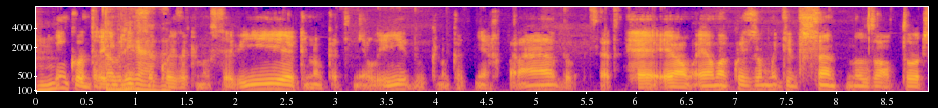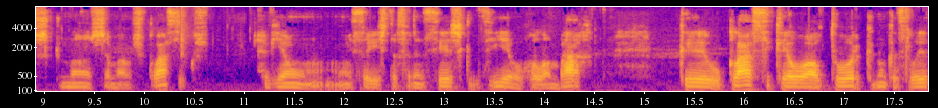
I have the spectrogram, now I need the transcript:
Hum, Encontrei imensa coisa que não sabia, que nunca tinha lido, que nunca tinha reparado, etc. É, é, é uma coisa muito interessante nos autores que nós chamamos clássicos. Havia um, um ensaísta francês que dizia, o Roland Barthes, que o clássico é o autor que nunca se lê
